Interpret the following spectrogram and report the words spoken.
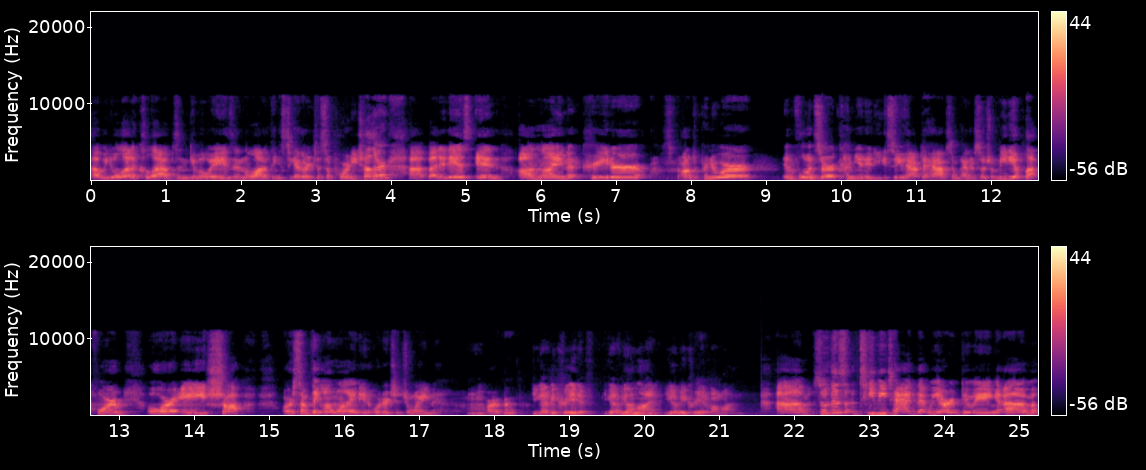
Uh, we do a lot of collabs and giveaways and a lot of things together to support each other, uh, but it is an online creator, entrepreneur, influencer community. So you have to have some kind of social media platform or a shop or something online in order to join mm-hmm. our group. You gotta be creative. You gotta be online. You gotta be creative online. Um, so this TV tag that we are doing um,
